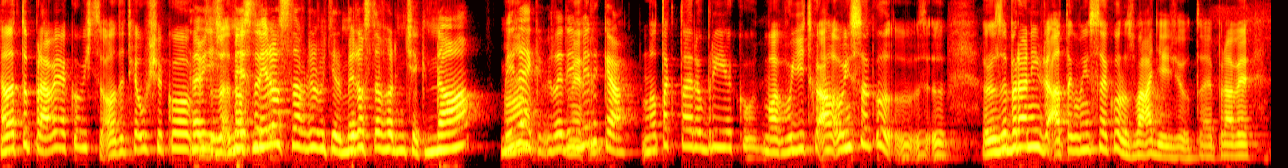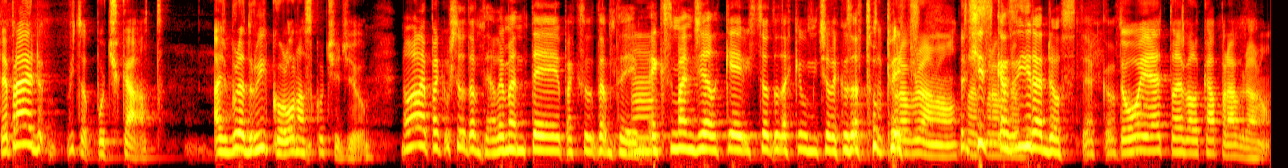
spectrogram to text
Ale to právě jako víš co, ale teďka už jako... Ale vidíš, zase- Miroslav donutil, Miroslav Horníček, no, Mirek, No, hledej Mi- Mirka. No tak to je dobrý jako má vodítko, ale oni jsou jako eh, rozebraný a tak oni se jako rozvádějí, že jo, to je právě, to je právě, víš co, počkat, až bude druhý kolo naskočit, že jo. No ale pak už jsou tam ty elementy, pak jsou tam ty mm. ex-manželky, víš co, to taky umí člověku zatopit. pravda, no, to to je ti zkazí radost, jako. To je, to je velká pravda, no.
